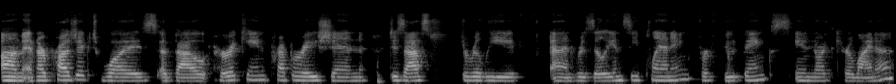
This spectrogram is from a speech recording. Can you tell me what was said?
Um, and our project was about hurricane preparation, disaster relief, and resiliency planning for food banks in North Carolina,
